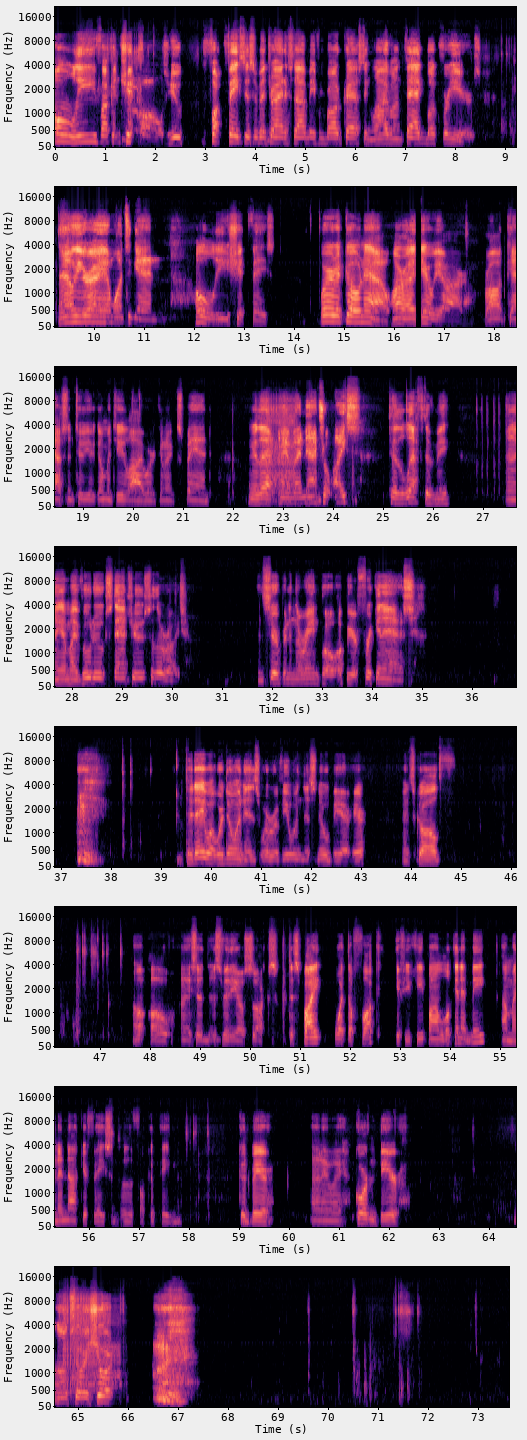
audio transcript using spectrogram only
Holy fucking shitballs. You fuck faces have been trying to stop me from broadcasting live on Fagbook for years. Now here I am once again. Holy shit face. Where'd it go now? Alright, here we are. Broadcasting to you, coming to you live. We're gonna expand. Look at that. I have my natural ice to the left of me. And I have my voodoo statues to the right. And serpent in the rainbow up your freaking ass. Today what we're doing is we're reviewing this new beer here. It's called Uh-oh. I said this video sucks. Despite what the fuck, if you keep on looking at me, I'm gonna knock your face into the fucking pavement. Good beer. Anyway, Gordon Beer. Long story short,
